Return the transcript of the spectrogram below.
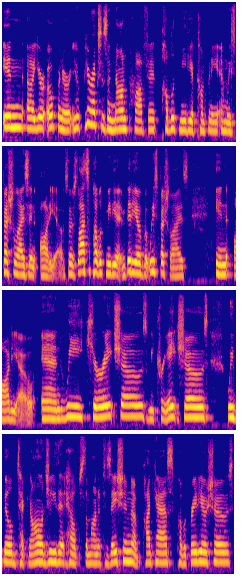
in uh, your opener, you know, PRX is a nonprofit public media company, and we specialize in audio. So there's lots of public media and video, but we specialize in audio. And we curate shows, we create shows, we build technology that helps the monetization of podcasts, public radio shows.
